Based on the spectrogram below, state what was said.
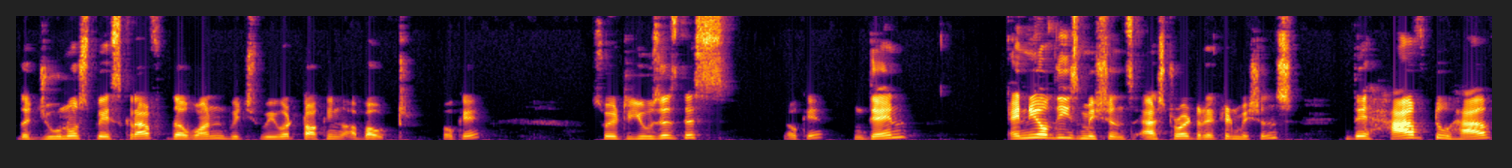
The juno spacecraft the one which we were talking about okay? So it uses this okay? Then any of these missions asteroid related missions they have to have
